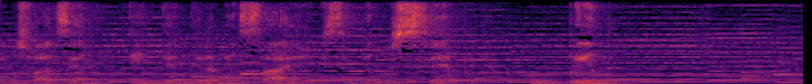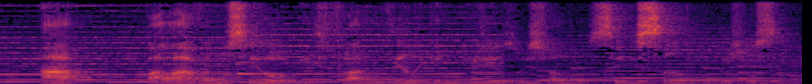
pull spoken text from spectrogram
e nos fazendo entender a mensagem e seguimos sempre cumprindo a palavra do Senhor e fazendo aquilo que Jesus falou: Sede santo, porque eu sou santo.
